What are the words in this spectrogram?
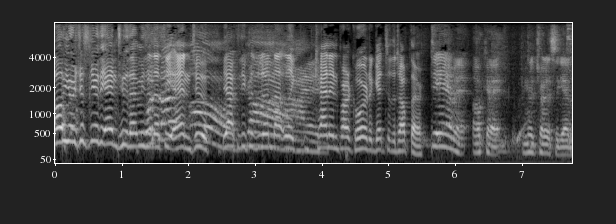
Oh, you're just near the end too. That means that that's I? the end too. Oh, yeah, because you could have done that like God. cannon parkour to get to the top there. Damn it. Okay, I'm gonna try this again.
